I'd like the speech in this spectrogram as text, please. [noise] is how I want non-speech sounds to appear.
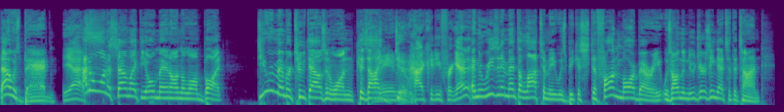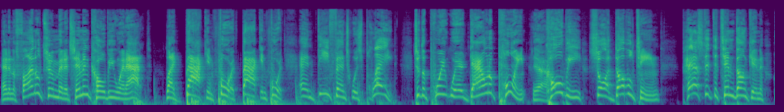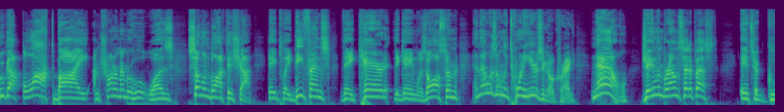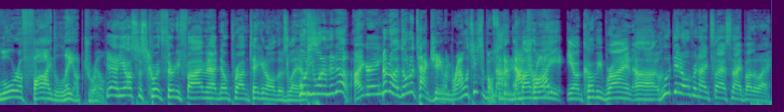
That was bad. Yes. I don't want to sound like the old man on the lawn, but do you remember 2001? Because I, mean, do. How could you forget it? And the reason it meant a lot to me was because Stephon Marbury was on the New Jersey Nets at the time. And in the final two minutes, him and Kobe went at it. Like back and forth, back and forth. And defense was played to the point where down a point, Yeah. Kobe saw a double team, passed it to Tim Duncan, who got blocked by, I'm trying to remember who it was. Someone blocked his shot. They played defense. They cared. The game was awesome. And that was only 20 years ago, Craig. Now, Jaylen Brown said it best. It's a glorified layup drill. yeah, he also scored 35 and had no problem taking all those layups. What do you want him to do? I agree. No, no, don't attack Jaylen Brown. What's he supposed to do? and Not by try? the way, you know, Kobe Bryant, uh, who did overnights last night, by the way?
